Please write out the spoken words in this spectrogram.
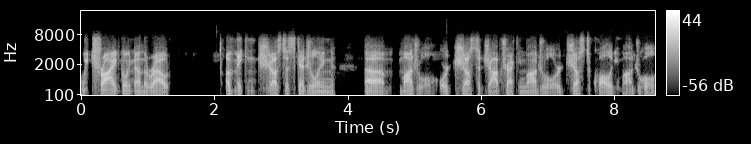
We tried going down the route of making just a scheduling um, module or just a job tracking module or just a quality module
